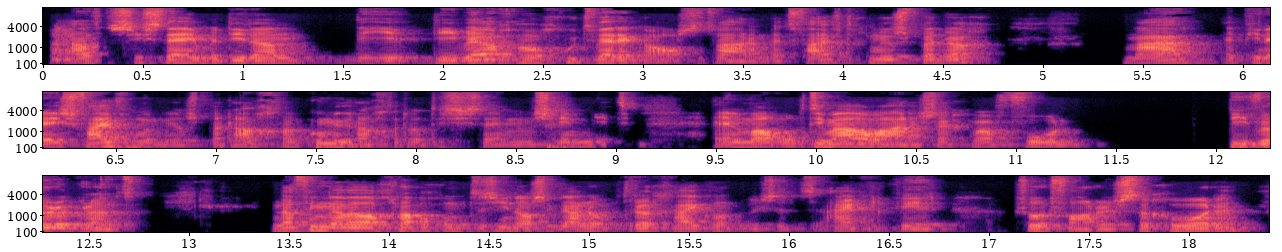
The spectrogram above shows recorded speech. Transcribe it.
Een aantal systemen die, dan, die, die wel gewoon goed werken als het ware met 50 mails per dag. Maar heb je ineens 500 mails per dag, dan kom je erachter dat die systemen misschien niet helemaal optimaal waren, zeg maar, voor die workload. En dat vind ik dan wel grappig om te zien als ik daar nog op terugkijk, want nu is het eigenlijk weer een soort van rustig geworden.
